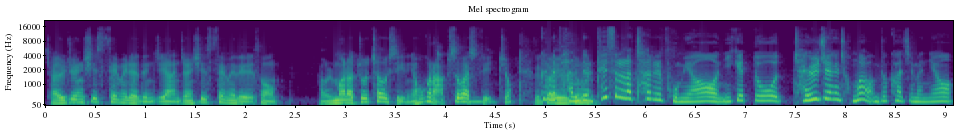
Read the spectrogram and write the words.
자율주행 시스템이라든지 안전 시스템에 대해서 얼마나 쫓아올 수 있냐, 혹은 앞서갈 수도 있죠. 그러니까 근데 반대로 테슬라 차를 보면 이게 또 자율주행은 정말 완벽하지만요.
